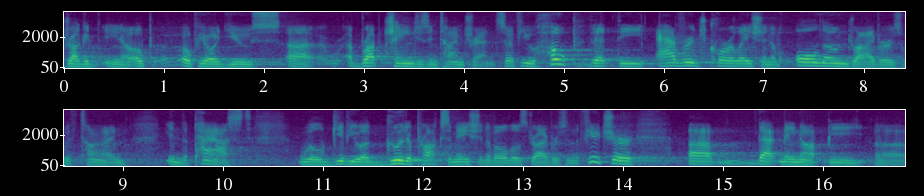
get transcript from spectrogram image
drug, you know, op opioid use, uh, abrupt changes in time trend. So if you hope that the average correlation of all known drivers with time in the past will give you a good approximation of all those drivers in the future, uh, that may not be uh,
